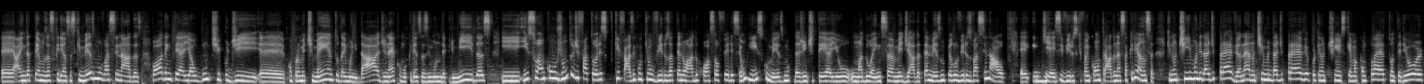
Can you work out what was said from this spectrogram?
é, ainda temos as crianças que, mesmo vacinadas, podem ter aí algum tipo de é, comprometimento da imunidade, né? Como crianças imunodeprimidas, e isso é um conjunto de fatores que fazem com que um vírus atenuado possa oferecer um risco mesmo da gente ter aí o, uma doença mediada até mesmo pelo vírus vacinal, é, que é esse vírus que foi encontrado nessa criança, que não tinha imunidade prévia, né? Não tinha imunidade prévia porque não tinha esquema completo anterior,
